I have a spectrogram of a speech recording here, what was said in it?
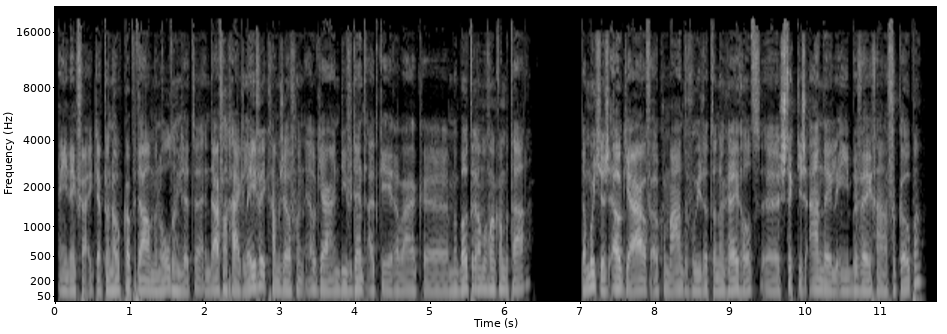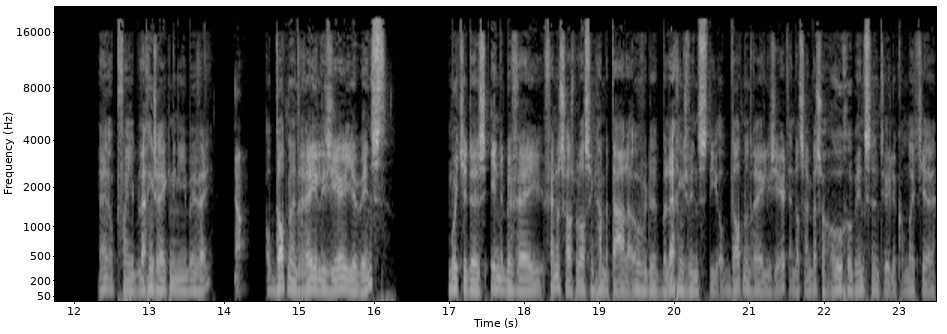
En je denkt van, ik heb een hoop kapitaal in mijn holding zitten en daarvan ga ik leven. Ik ga mezelf van elk jaar een dividend uitkeren waar ik mijn boterhammen van kan betalen. Dan moet je dus elk jaar of elke maand, of hoe je dat dan ook regelt, stukjes aandelen in je BV gaan verkopen. Hè, op, van je beleggingsrekening in je BV op dat moment realiseer je je winst. Moet je dus in de BV vennootschapsbelasting gaan betalen over de beleggingswinst die je op dat moment realiseert. En dat zijn best wel hoge winsten natuurlijk, omdat je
